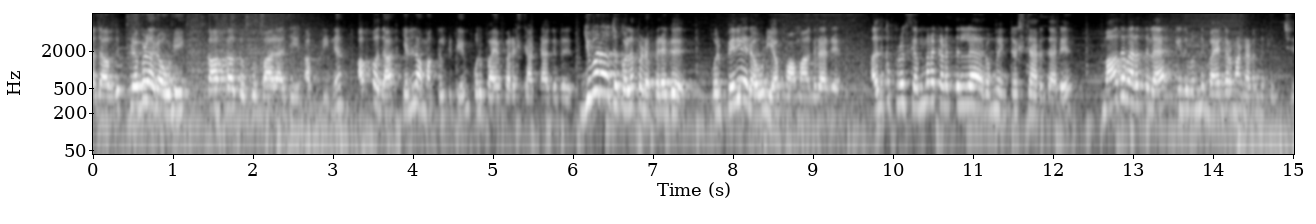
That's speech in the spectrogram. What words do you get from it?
அதாவது பிரபல ரவுடி காக்கா தோப்பு பாலாஜி அப்படின்னு அப்பதான் எல்லா மக்கள்கிட்டையும் ஒரு பயம் பெற ஸ்டார்ட் ஆகுது. யுவராஜ கொலை பண்ண பிறகு ஒரு பெரிய ரவுடியாக ஃபார்ம் ஆகுறாரு. அதுக்கப்புறம் செம்மர கடத்தில் ரொம்ப இன்ட்ரெஸ்டாக இருந்தார். மாதவரத்தில் இது வந்து பயங்கரமாக நடந்துட்டு இருந்துச்சு.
